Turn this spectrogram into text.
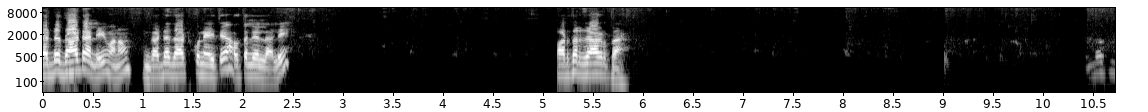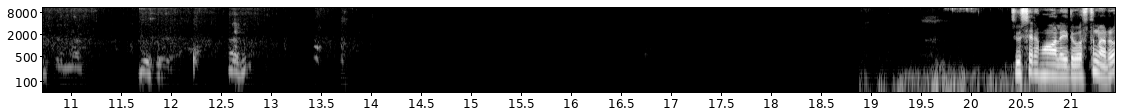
గడ్డ దాటాలి మనం. గడ్డ దాటుకుని అయితే అవతల వెళ్ళాలి. పడతారు జాగ్రత్త. చూసారా మా వాళ్ళు అయితే వస్తున్నారు.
